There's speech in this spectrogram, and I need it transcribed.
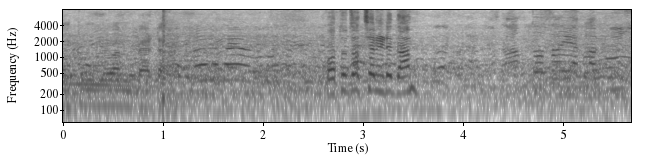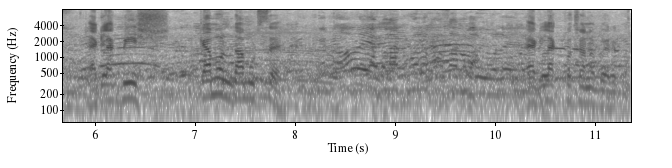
নতুন জোয়ান বেটা। কত চাচ্ছেন এটার দাম? এক লাখ বিশ। কেমন দাম উঠছে? এক লাখ পঁচানব্বই এরকম।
